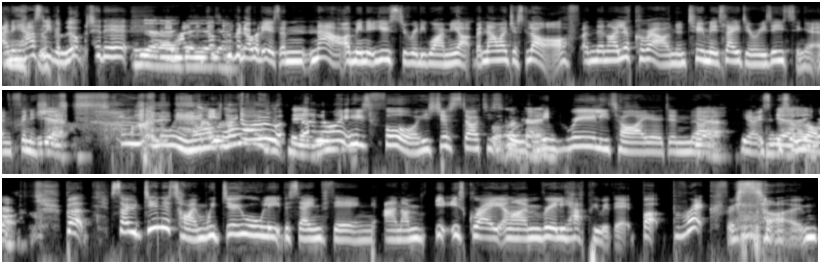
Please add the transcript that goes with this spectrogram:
and he mm, hasn't even looked at it. Yeah, he, yeah, yeah, doesn't yeah. even know what it is. And now, I mean, it used to really wind me up, but now I just laugh, and then I look around, and two minutes later, he's eating it and finished yeah. it. So annoying. He's so annoying. He's four. He's just started school. Okay. He's really tired, and uh, yeah. you know, it's, it's a lot. But so dinner time, we do all eat the same thing, and I'm it's great, and I'm really happy with it. But breakfast time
